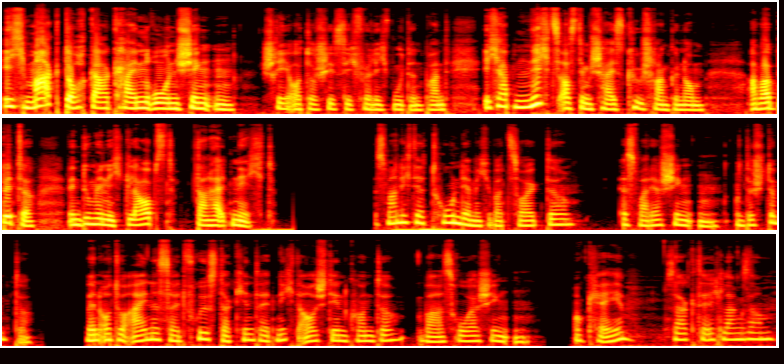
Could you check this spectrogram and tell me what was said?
Ich mag doch gar keinen rohen Schinken, schrie Otto schließlich völlig wutentbrannt. Ich hab nichts aus dem scheiß Kühlschrank genommen. Aber bitte, wenn du mir nicht glaubst, dann halt nicht. Es war nicht der Ton, der mich überzeugte, es war der Schinken, und es stimmte. Wenn Otto eines seit frühester Kindheit nicht ausstehen konnte, war es roher Schinken. Okay, sagte ich langsam.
